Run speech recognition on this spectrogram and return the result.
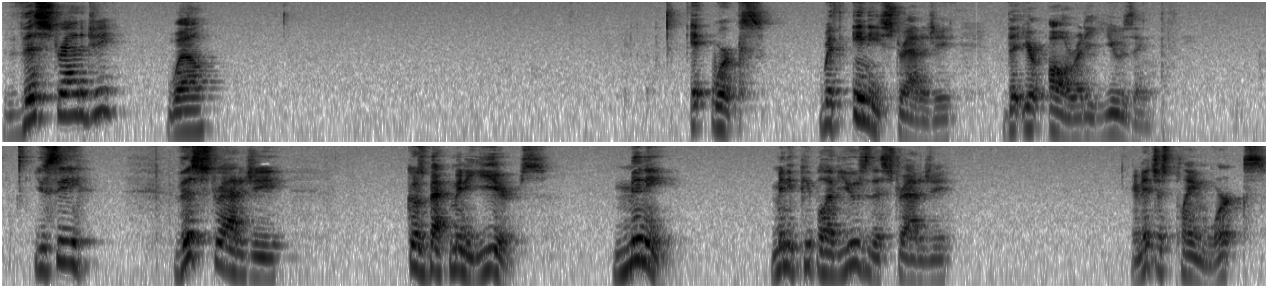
this strategy, well, it works with any strategy that you're already using. You see, this strategy goes back many years. Many, many people have used this strategy and it just plain works.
